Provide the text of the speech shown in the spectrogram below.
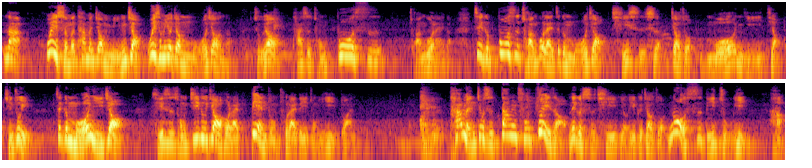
那为什么他们叫明教？为什么又叫魔教呢？主要它是从波斯。传过来的。这个波斯传过来这个魔教，其实是叫做摩尼教。请注意，这个摩尼教其实从基督教后来变种出来的一种异端。他们就是当初最早那个时期有一个叫做诺斯底主义，哈，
